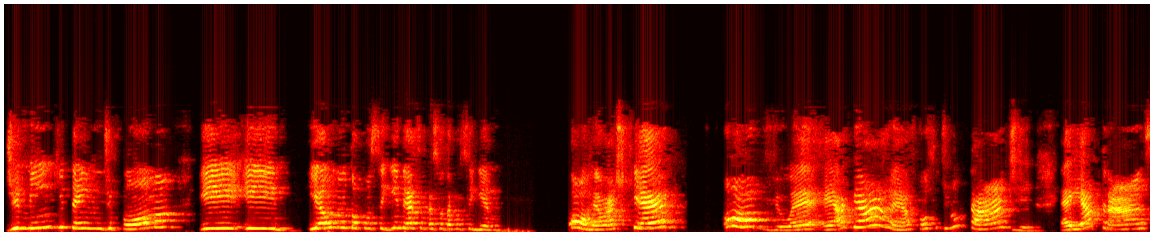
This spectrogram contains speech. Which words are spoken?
de mim que tem um diploma e, e, e eu não estou conseguindo e essa pessoa está conseguindo? Porra, eu acho que é óbvio, é, é a garra, é a força de vontade, é ir atrás.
